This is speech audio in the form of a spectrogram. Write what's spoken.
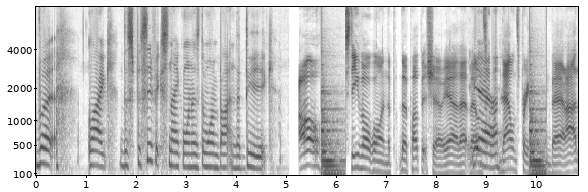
But like the specific snake one is the one biting the dick. Oh, Steve O one the the puppet show. Yeah, that that Yeah. one's that one's pretty bad. I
